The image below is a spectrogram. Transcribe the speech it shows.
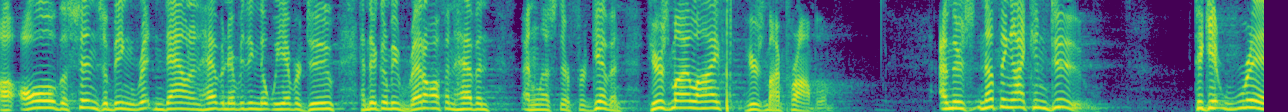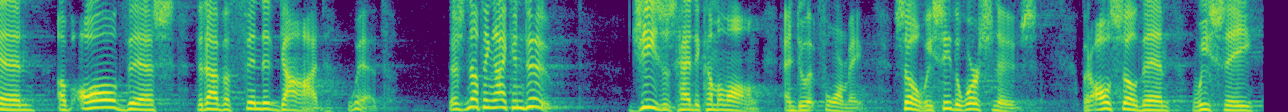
uh, all the sins are being written down in heaven, everything that we ever do, and they're going to be read off in heaven unless they're forgiven. Here's my life, here's my problem. And there's nothing I can do to get rid of all this that I've offended God with. There's nothing I can do. Jesus had to come along and do it for me. So we see the worst news, but also then we see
